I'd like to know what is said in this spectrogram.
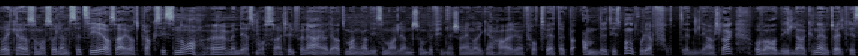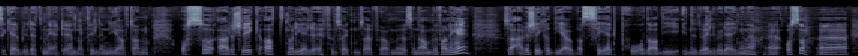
merke her, som også Lønseth sier, altså er jo at praksis nå, men det som også er tilfellet, er jo det at mange av de somalierne som befinner seg i Norge, har fått vedtak på andre tidspunkt hvor de har fått endelig avslag, og hva vil da kunne eventuelt risikere å bli returnert i henhold til den nye avtalen. Også er det slik at når det gjelder FNs høykommissær for sine anbefalinger, så er det slik at de er jo basert på da de individuelle vurderingene eh, også. Eh,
